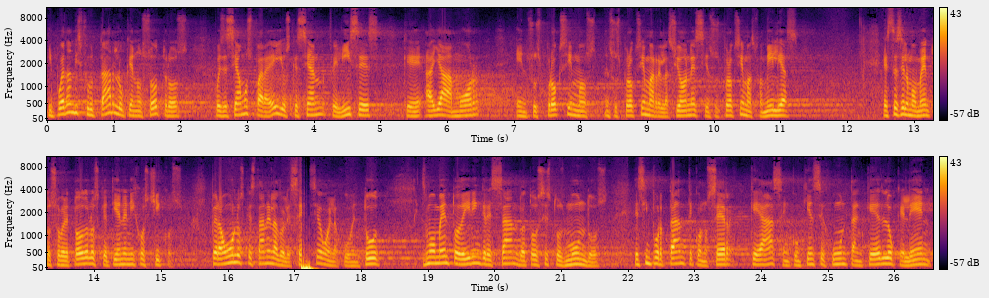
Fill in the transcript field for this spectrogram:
y puedan disfrutar lo que nosotros pues deseamos para ellos, que sean felices, que haya amor en sus, próximos, en sus próximas relaciones y en sus próximas familias. Este es el momento, sobre todo los que tienen hijos chicos, pero aún los que están en la adolescencia o en la juventud, es momento de ir ingresando a todos estos mundos. Es importante conocer qué hacen, con quién se juntan, qué es lo que leen,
